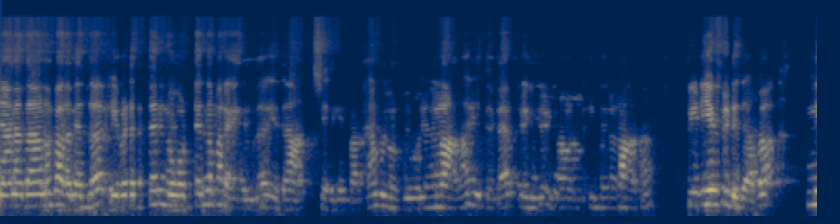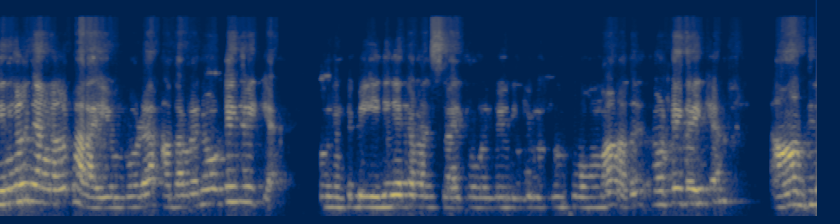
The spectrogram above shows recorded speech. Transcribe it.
ഞാൻ അതാണ് പറഞ്ഞത് ഇവിടുത്തെ നോട്ട് എന്ന് പറയുന്നത് ഇതാണ്. ശരിക്കും പറയാം മൊഡ്യൂളുകളാണ് ഇതിലെ ഇതുകളാണ് പി ഡി എഫ് ഇടുക. അപ്പൊ നിങ്ങൾ ഞങ്ങൾ പറയുമ്പോൾ അതവിടെ നോട്ട് ചെയ്ത് വെക്കാം നിങ്ങൾക്ക് മീനിങ് ഒക്കെ മനസ്സിലായി കൊണ്ടിരിക്കും പോകുമ്പോ അത് നോട്ട് ചെയ്ത് വെക്കാം ആ അതിൽ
